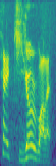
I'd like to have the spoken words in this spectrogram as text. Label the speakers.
Speaker 1: Take your wallet.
